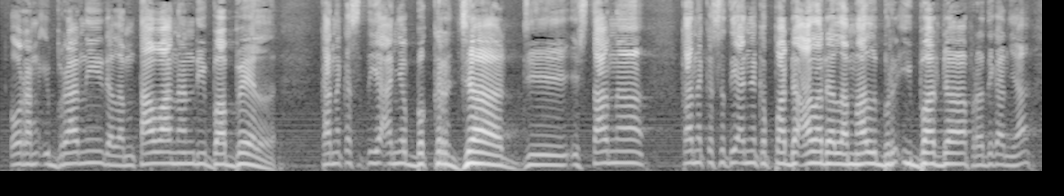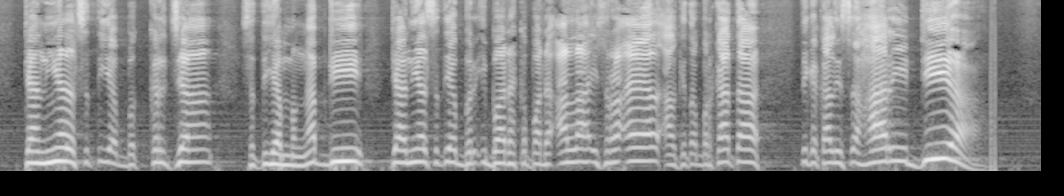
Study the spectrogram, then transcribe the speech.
orang Ibrani dalam tawanan di Babel. Karena kesetiaannya bekerja di istana, karena kesetiaannya kepada Allah dalam hal beribadah, perhatikan ya. Daniel setia bekerja, setia mengabdi, Daniel setia beribadah kepada Allah Israel. Alkitab berkata, Tiga kali sehari dia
